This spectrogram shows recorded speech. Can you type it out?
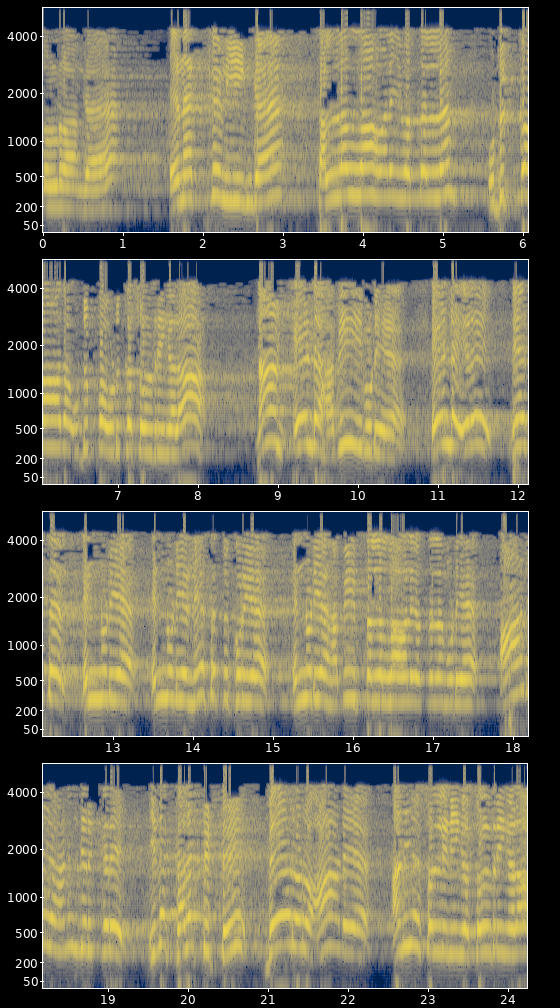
சொல்றாங்க எனக்கு நீங்க சல்லல்லா அலை வசல்லம் உடுக்காத உடுப்ப உடுக்க சொல்றீங்களா? நான் ஏண்ட ஹபீபுடைய ஏண்ட இறை நேசர் என்னுடைய என்னுடைய நேசத்துக்குரிய என்னுடைய ஹபீப் சல்லா அலையுடைய ஆடைய அணிஞ்சிருக்கிறேன் இதை கலட்டிட்டு வேறொரு ஆடைய அணிய சொல்லி நீங்க சொல்றீங்களா?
